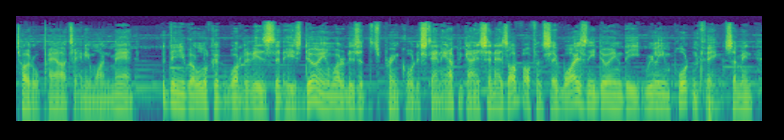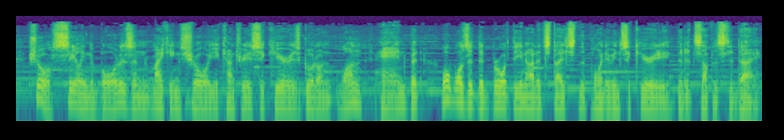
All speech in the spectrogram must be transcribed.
total power to any one man. But then you've got to look at what it is that he's doing and what it is that the Supreme Court is standing up against. And as I've often said, why isn't he doing the really important things? I mean, sure, sealing the borders and making sure your country is secure is good on one hand, but what was it that brought the United States to the point of insecurity that it suffers today?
